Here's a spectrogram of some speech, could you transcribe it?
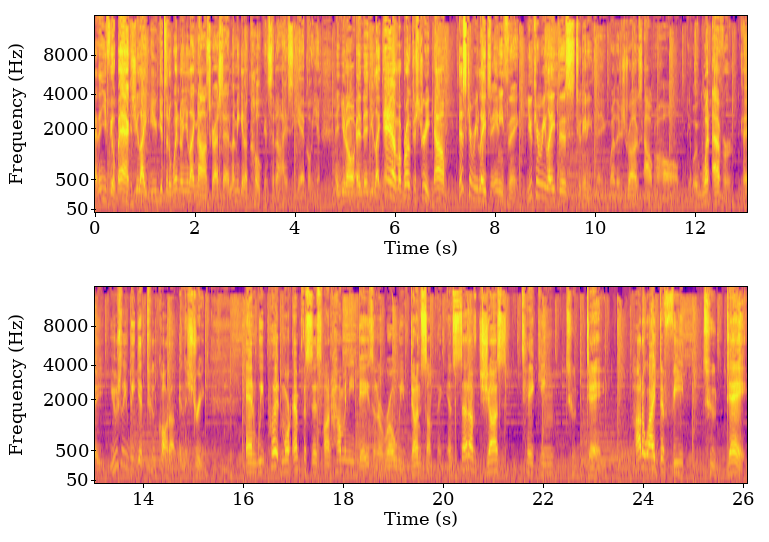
and then you feel bad because you like you get to the window and you're like, nah, scratch that. Let me get a Coke instead of Hi-C. Yeah, go yeah, and you know, and then you're like, damn, I broke the streak. Now, this can relate to anything. You can relate this to anything, whether it's drugs, alcohol, whatever. Okay, usually we get too caught up in the streak and we put more emphasis on how many days in a row we've done something instead of just taking today? How do I defeat today?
